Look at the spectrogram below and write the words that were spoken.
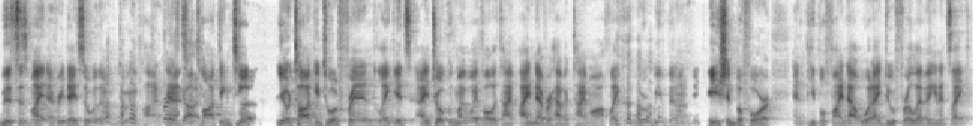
This is my everyday. So, whether I'm doing a podcast or talking to you know, talking to a friend, like it's, I joke with my wife all the time. I never have a time off. Like we have been on vacation before and people find out what I do for a living. And it's like,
